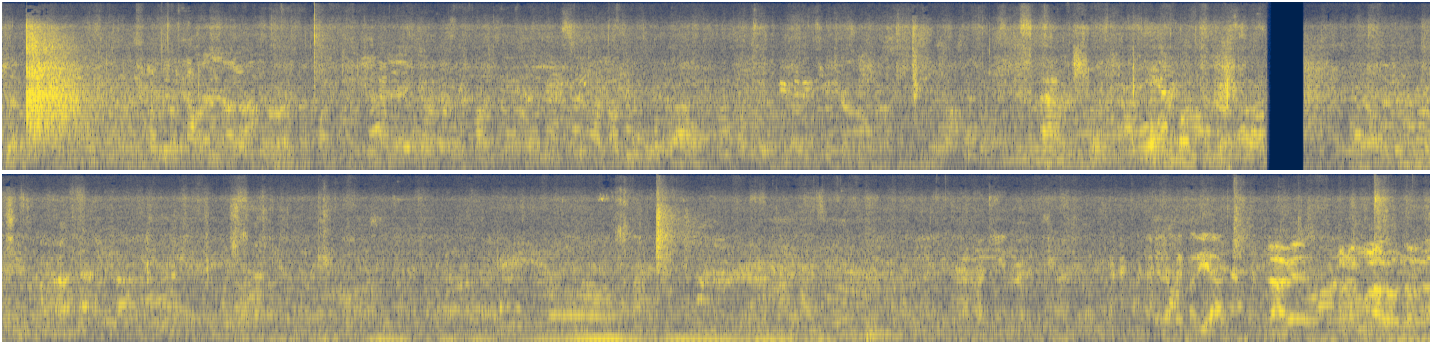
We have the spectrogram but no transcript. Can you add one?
A ver, pues no le mola a los dos,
